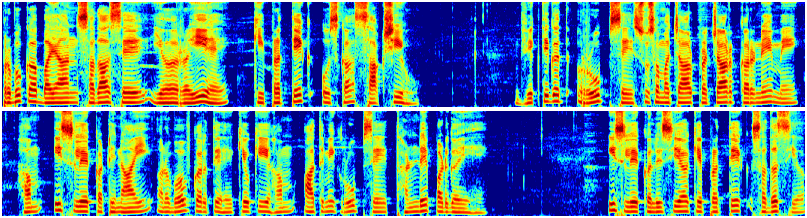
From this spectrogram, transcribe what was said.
प्रभु का बयान सदा से यह रही है कि प्रत्येक उसका साक्षी हो। व्यक्तिगत रूप से सुसमाचार प्रचार करने में हम इसलिए कठिनाई अनुभव करते हैं क्योंकि हम आत्मिक रूप से ठंडे पड़ गए हैं। इसलिए कलिसिया के प्रत्येक सदस्य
